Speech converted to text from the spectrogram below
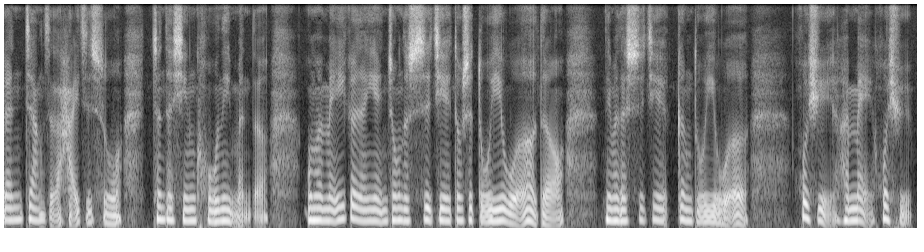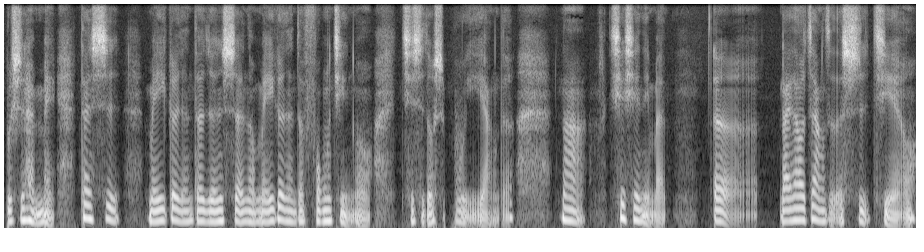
跟这样子的孩子说，真的辛苦你们的。我们每一个人眼中的世界都是独一无二的哦，你们的世界更独一无二。或许很美，或许不是很美，但是每一个人的人生哦，每一个人的风景哦，其实都是不一样的。那谢谢你们，呃，来到这样子的世界哦，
